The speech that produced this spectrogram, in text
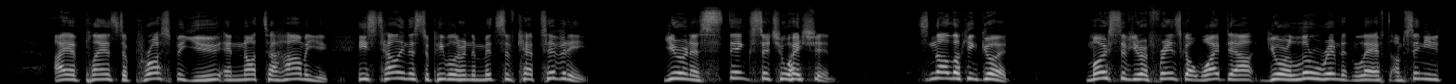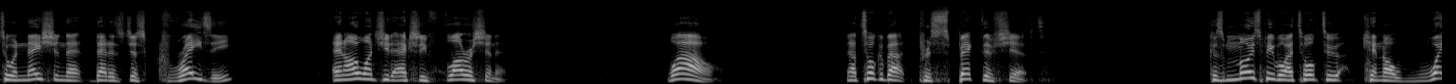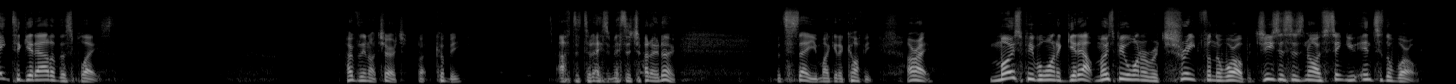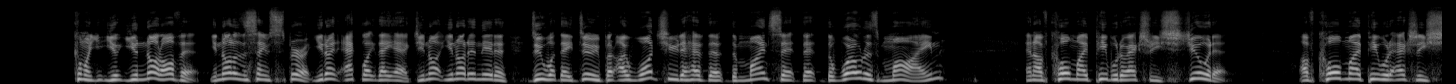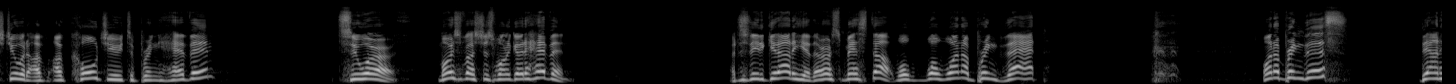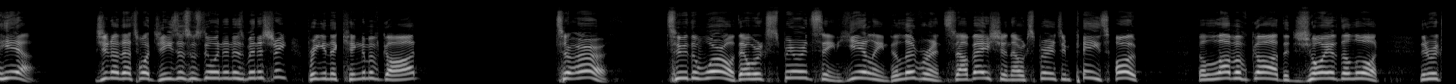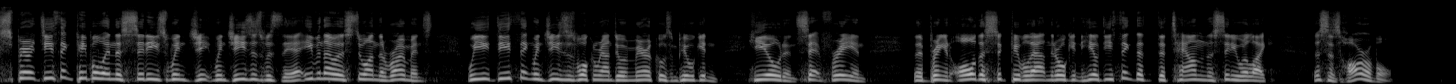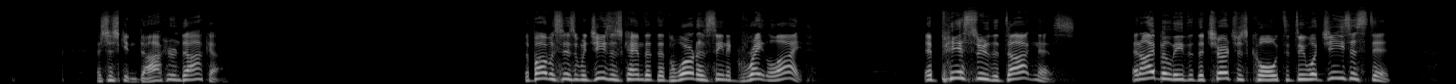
I have plans to prosper you and not to harm you. He's telling this to people who are in the midst of captivity. You're in a stink situation. It's not looking good. Most of your friends got wiped out. You're a little remnant left. I'm sending you to a nation that, that is just crazy. And I want you to actually flourish in it. Wow. Now, talk about perspective shift. Because most people I talk to cannot wait to get out of this place. Hopefully not church, but could be. After today's message, I don't know. But stay, you might get a coffee. All right. Most people want to get out. Most people want to retreat from the world. But Jesus says, No, I've sent you into the world. Come on, you, you're not of it. You're not of the same spirit. You don't act like they act. You're not, you're not in there to do what they do. But I want you to have the, the mindset that the world is mine and I've called my people to actually steward it. I've called my people to actually steward it. I've, I've called you to bring heaven to earth. Most of us just want to go to heaven. I just need to get out of here. The earth's messed up. Well, well why not bring that? why to bring this down here? Do you know that's what Jesus was doing in his ministry? Bringing the kingdom of God to earth, to the world. They were experiencing healing, deliverance, salvation. They were experiencing peace, hope, the love of God, the joy of the Lord. They're experience. Do you think people in the cities when, G, when Jesus was there, even though it was still the Romans, we, do you think when Jesus was walking around doing miracles and people getting healed and set free and they're bringing all the sick people out and they're all getting healed, do you think that the town and the city were like, this is horrible? It's just getting darker and darker. The Bible says that when Jesus came, that the world has seen a great light. It pierced through the darkness. And I believe that the church is called to do what Jesus did.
